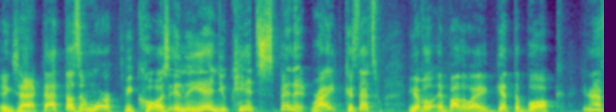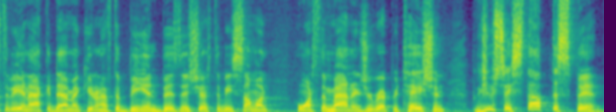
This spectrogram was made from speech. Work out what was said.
Exactly. That doesn't work because in the end you can't spin it, right? Because that's you have. A, by the way, get the book. You don't have to be an academic. You don't have to be in business. You have to be someone who wants to manage your reputation. Because you say, stop the spin.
